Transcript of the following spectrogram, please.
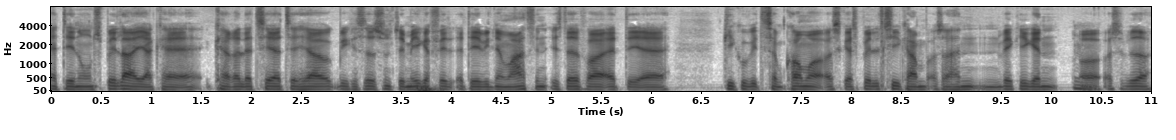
at det er nogle spillere, jeg kan, kan relatere til her. Vi kan sidde og synes, det er mega fedt, at det er William Martin, i stedet for, at det er Gikovic, som kommer og skal spille 10 kamp, og så er han væk igen, mm. og, og så videre.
